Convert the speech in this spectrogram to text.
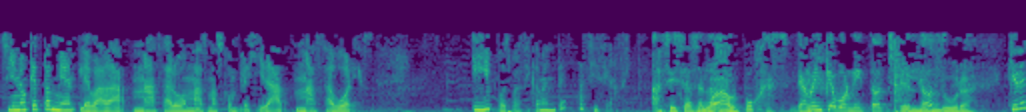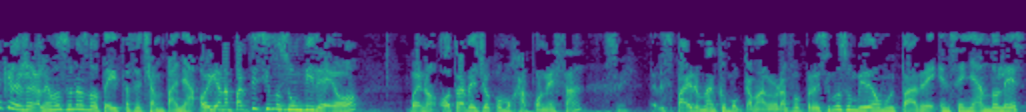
sino que también le va a dar más aromas, más complejidad, más sabores. Y pues básicamente así se hace. Así se hacen las burbujas. Ya ven qué bonito, Qué chiquitos. lindura. ¿Quieren que les regalemos unas botellitas de champaña? Oigan, aparte hicimos un video. Bueno, otra vez yo como japonesa. Sí. Spider-Man como camarógrafo, pero hicimos un video muy padre enseñándoles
